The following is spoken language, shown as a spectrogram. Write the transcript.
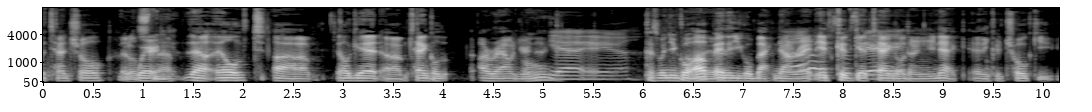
potential That'll where snap. that it'll t- uh, it'll get um, tangled around your Oh. neck Yeah, yeah, yeah. because when you go Oh, up yeah. and then you go back down, right? Oh, It so could get scary. tangled on your neck and it could choke you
